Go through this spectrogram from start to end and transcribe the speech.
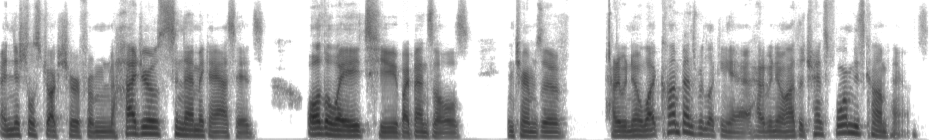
initial structure from hydrocinamic acids all the way to bibenzols in terms of how do we know what compounds we're looking at? How do we know how to transform these compounds?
